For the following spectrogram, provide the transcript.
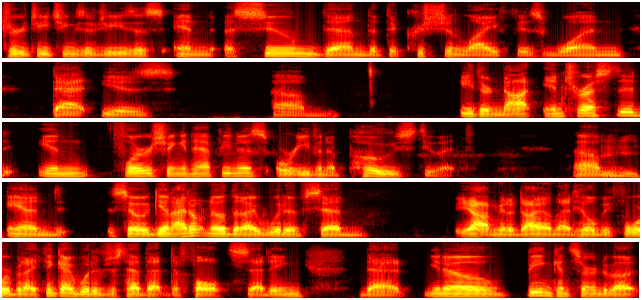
true teachings of Jesus and assume then that the Christian life is one that is um, either not interested in flourishing and happiness or even opposed to it. Um, mm-hmm. And so, again, I don't know that I would have said yeah, I'm going to die on that hill before, but I think I would have just had that default setting that, you know, being concerned about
